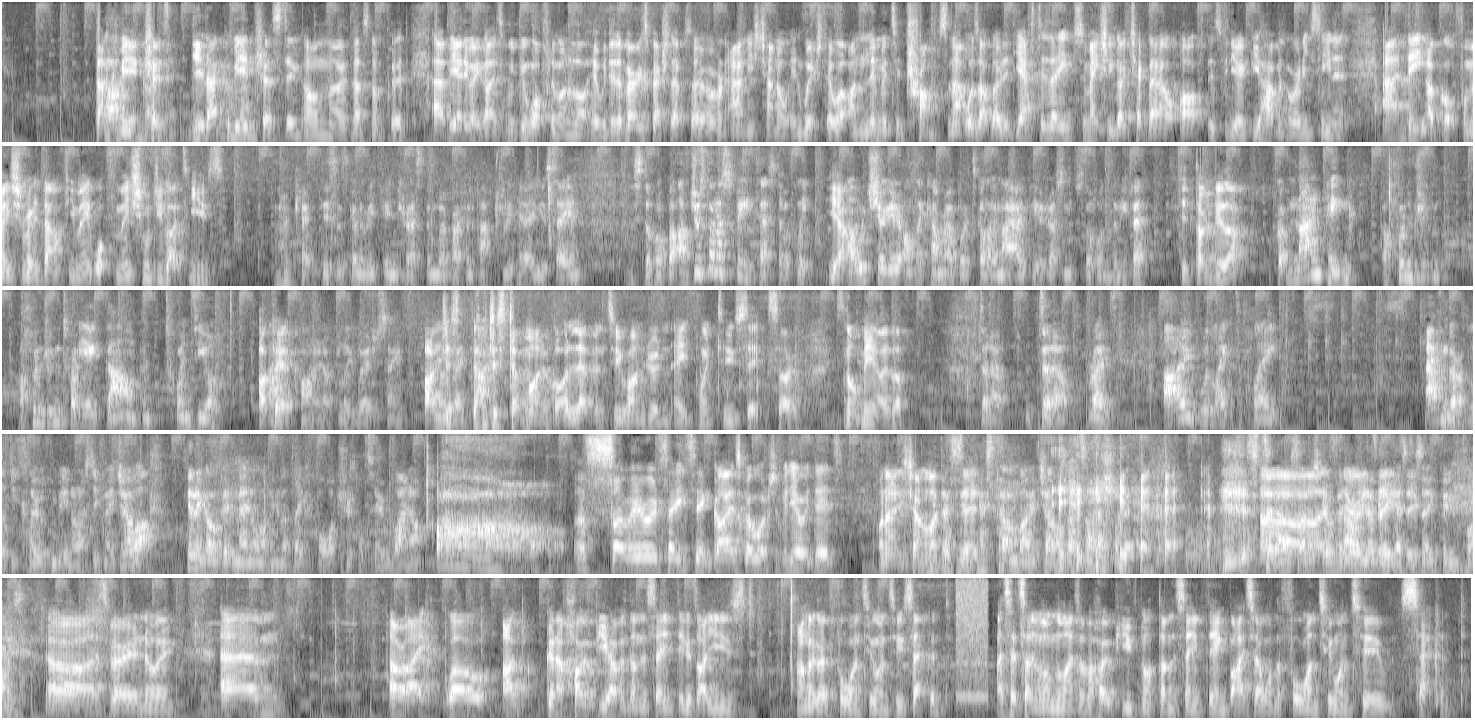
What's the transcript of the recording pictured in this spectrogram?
That Oh, could be interesting. Yeah, that could be it. interesting. Oh no, that's not good. Uh, but anyway, guys, we've been waffling on a lot here. We did a very special episode over on Andy's channel in which there were unlimited trumps, and that was uploaded yesterday. So make sure you go check that out after this video if you haven't already seen it. Andy, I've got formation written down for you, mate. What formation would you like to use? Okay, this is going to be interesting whether I can actually hear you saying the stuff I've. I've just done a speed test, Oakley. Yeah. I would show you it on the camera, but it's got like my IP address and stuff underneath it. Don't do that. I've got 9 ping, 100, 128 down, and 20 up. Okay. I can't up bloody word you're saying. I've anyway, just I've just done mine. I've got 11, 200, and 8.26, so it's not me either. don't know, don't know. Right, I would like to play. I haven't got a bloody clue, if I'm being honest with you, mate. Do you know what? Gonna go a bit mental. I'm gonna play four triple two. Why not? Oh, that's so irritating. Guys, go watch the video we did on Andy's channel, like I said. Yes, down my channel. That's why I put it. Know, so I just go Oh, for that. You're not gonna the same thing twice. Oh, that's very annoying. Um, all right. Well, I'm gonna hope you haven't done the same thing as I used. I'm gonna go four one two one two second. I said something along the lines of I hope you've not done the same thing, but I said I want the four one two one two second.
